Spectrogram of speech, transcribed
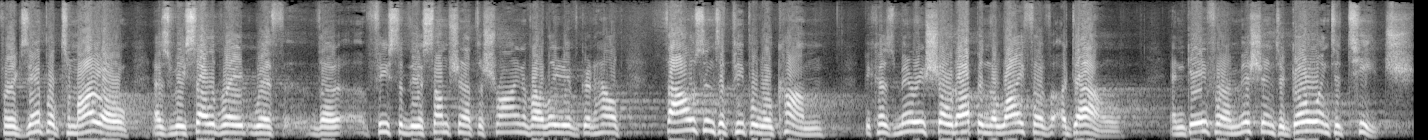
For example, tomorrow, as we celebrate with the Feast of the Assumption at the Shrine of Our Lady of Good Help, thousands of people will come because Mary showed up in the life of Adele and gave her a mission to go and to teach.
